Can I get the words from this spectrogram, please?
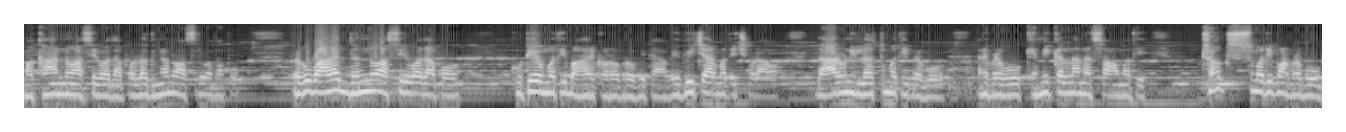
મકાનનો આશીર્વાદ આપો, લગ્નનો આશીર્વાદ આપો, પ્રભુ બાળક ધનનો આશીર્વાદ આપો કુટેવમાંથી બહાર કરો પ્રભુ પિતા, વ્યભિચારમાંથી છોડાવો, દારૂની લતમાંથી પ્રભુ, અને પ્રભુ કેમિકલના નશાઓમાંથી ડ્રગ્સમાંથી પણ પ્રભુ,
